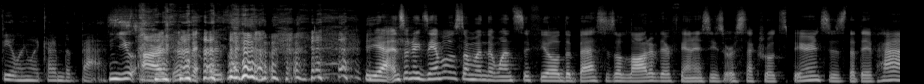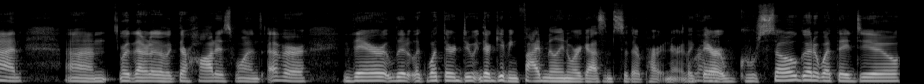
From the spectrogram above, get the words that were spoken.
Feeling like I'm the best. You are the best. yeah. And so, an example of someone that wants to feel the best is a lot of their fantasies or sexual experiences that they've had, um, or that are like their hottest ones ever. They're lit- like what they're doing, they're giving 5 million orgasms to their partner. Like they're gr- so good at what they do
